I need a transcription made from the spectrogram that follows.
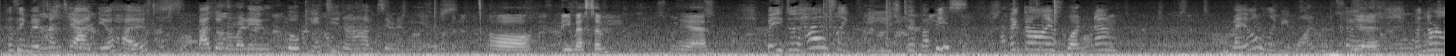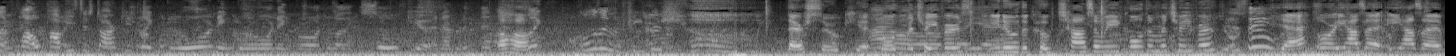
because he moved into a new house, but I don't know where he's located and I haven't seen him in years. Oh, you miss him? Yeah. But he does has like these two puppies. I think they're only one now. Might only be one. Yeah. When they were like little puppies, they started like growing and growing and growing. They were like so cute and everything. Uh-huh. Like golden retrievers. They're so cute, golden oh, retrievers. it, yeah. You know the coach has a wee golden retriever. Is he? Yeah, or he has a he has a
